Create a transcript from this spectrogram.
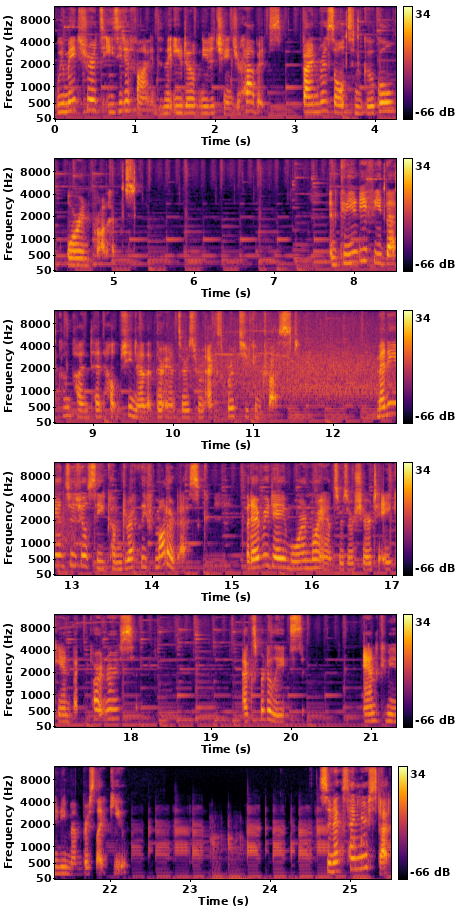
We made sure it's easy to find and that you don't need to change your habits. Find results in Google or in product and community feedback on content helps you know that they're answers from experts you can trust. Many answers you'll see come directly from Autodesk, but every day more and more answers are shared to AKN by partners, expert elites, and community members like you. So next time you're stuck,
